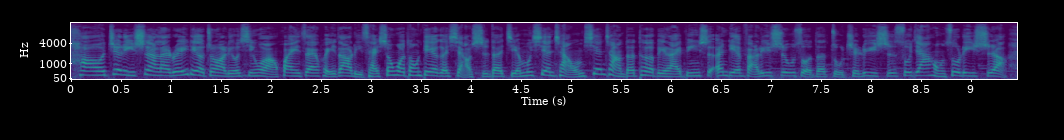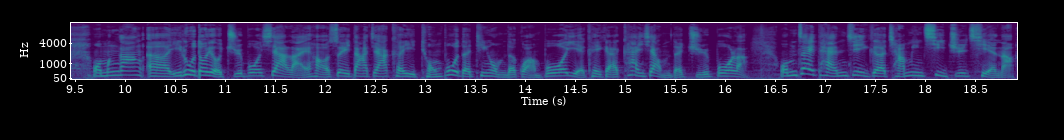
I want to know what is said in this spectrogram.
好，这里是啊来 Radio 中华流行网，欢迎再回到理财生活通第二个小时的节目现场。我们现场的特别来宾是恩典法律事务所的主持律师苏家红苏律师啊。我们刚呃一路都有直播下来哈，所以大家可以同步的听我们的广播，也可以来看一下我们的直播了。我们在谈这个长命器之前呢、啊，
